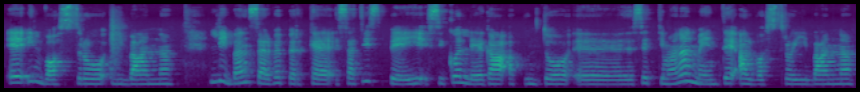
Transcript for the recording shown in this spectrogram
e il vostro IBAN. L'IBAN serve perché Satispay si collega appunto eh, settimanalmente al vostro IBAN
